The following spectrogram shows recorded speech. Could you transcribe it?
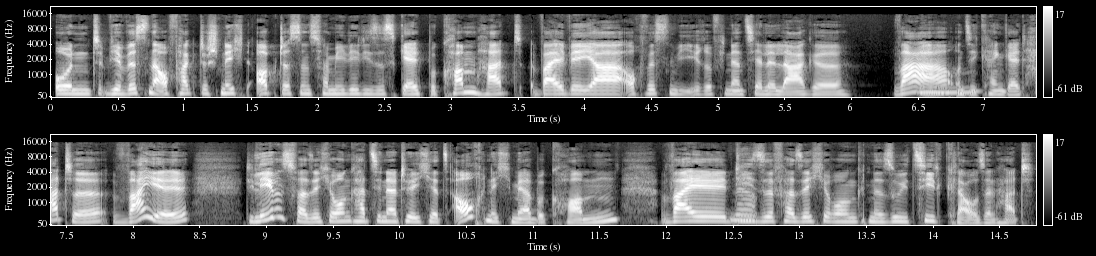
Und wir wissen auch faktisch nicht, ob Justins Familie dieses Geld bekommen hat, weil wir ja auch wissen, wie ihre finanzielle Lage war mhm. und sie kein Geld hatte, weil die Lebensversicherung hat sie natürlich jetzt auch nicht mehr bekommen, weil ja. diese Versicherung eine Suizidklausel hat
